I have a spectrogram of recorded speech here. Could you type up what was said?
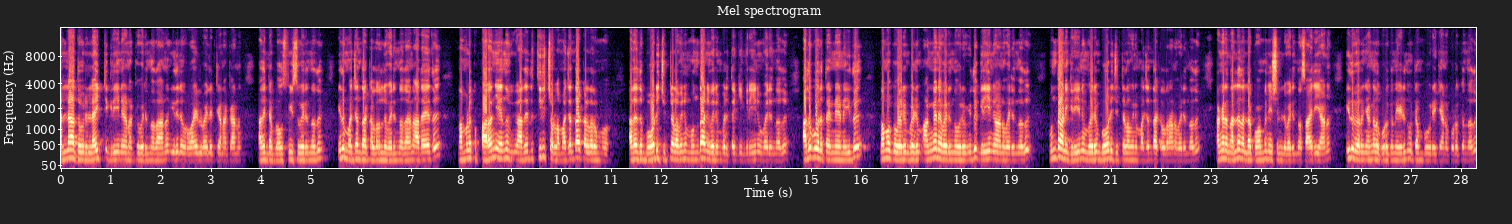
അല്ലാത്ത ഒരു ലൈറ്റ് ഗ്രീൻ കണക്ക് വരുന്നതാണ് ഇതിൽ റോയൽ വയലറ്റ് കണക്കാണ് അതിന്റെ ബ്ലൗസ് പീസ് വരുന്നത്. ഇത് മജന്ത കളറിൽ വരുന്നതാണ്. അതായത് നമ്മൾ പറഞ്ഞു എന്ന് അതായത് തിരിച്ചുള്ള മജന്ത കളറും അതായത് ബോഡി ചുറ്റളവിനും മുന്താണി വരുമ്പോഴത്തേക്ക് ഗ്രീനും വരുന്നത്. അതുപോലെ തന്നെയാണ് ഇത് നമുക്ക് വരുമ്പോഴും അങ്ങനെ വരുന്ന ഒരു ഇത് ഗ്രീനാണ് വരുന്നത്. മുന്താണി ഗ്രീനും വരും ബോഡി ചുറ്റളവിനും മജന്ത കളറാണ് വരുന്നത്. അങ്ങനെ നല്ല നല്ല കോമ്പിനേഷനിൽ വരുന്ന സാരിയാണ്. ഇത് വെറും ഞങ്ങൾ കൊടുക്കുന്ന എഴുന്നൂറ്റമ്പത് രൂപയ്ക്കാണ് കൊടുക്കുന്നത്.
